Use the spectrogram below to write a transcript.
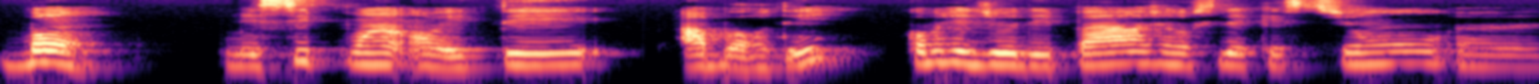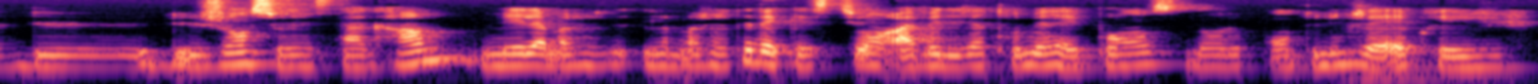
Bon, mes six points ont été abordés. Comme j'ai dit au départ, j'ai aussi des questions euh, de, de, gens sur Instagram, mais la majorité, des questions avaient déjà trouvé réponse dans le contenu que j'avais prévu.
